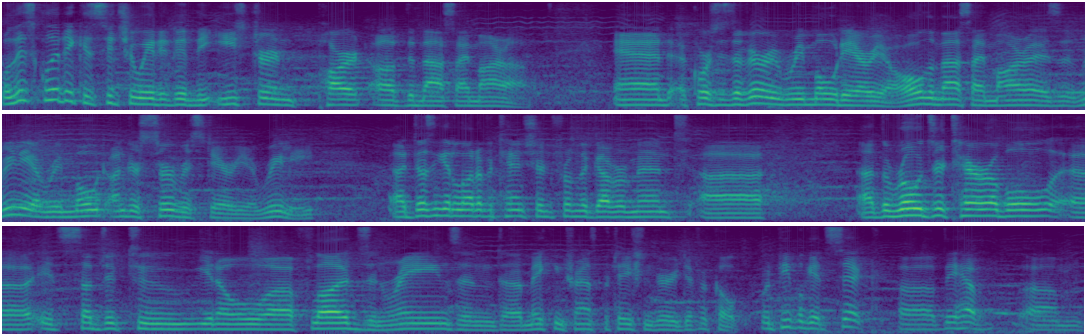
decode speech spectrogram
Well, this clinic is situated in the eastern part of the Masai Mara. And of course, it's a very remote area. All the Masai Mara is a, really a remote, underserviced area, really. Uh, doesn't get a lot of attention from the government. Uh, uh, the roads are terrible. Uh, it's subject to, you know, uh, floods and rains and uh, making transportation very difficult. When people get sick, they have um,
